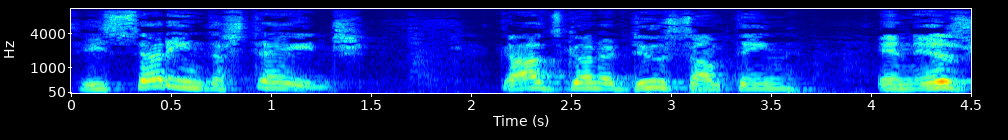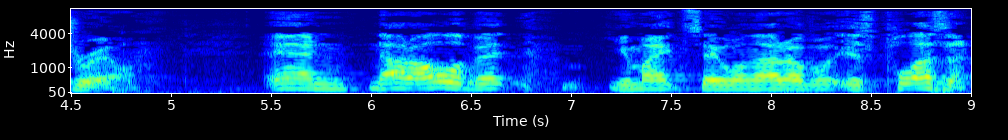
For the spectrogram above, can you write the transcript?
He's setting the stage. God's going to do something in Israel. And not all of it, you might say, well, not all of it is pleasant,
